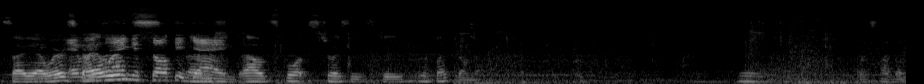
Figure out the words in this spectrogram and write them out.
so yeah, we're And we're playing a soccer game. Uh, Our sports choices do reflect on that. Yeah. What's happened?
